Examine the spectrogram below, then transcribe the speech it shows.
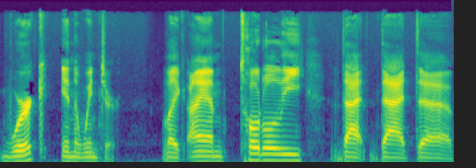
work in the winter. Like I am totally that that uh,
